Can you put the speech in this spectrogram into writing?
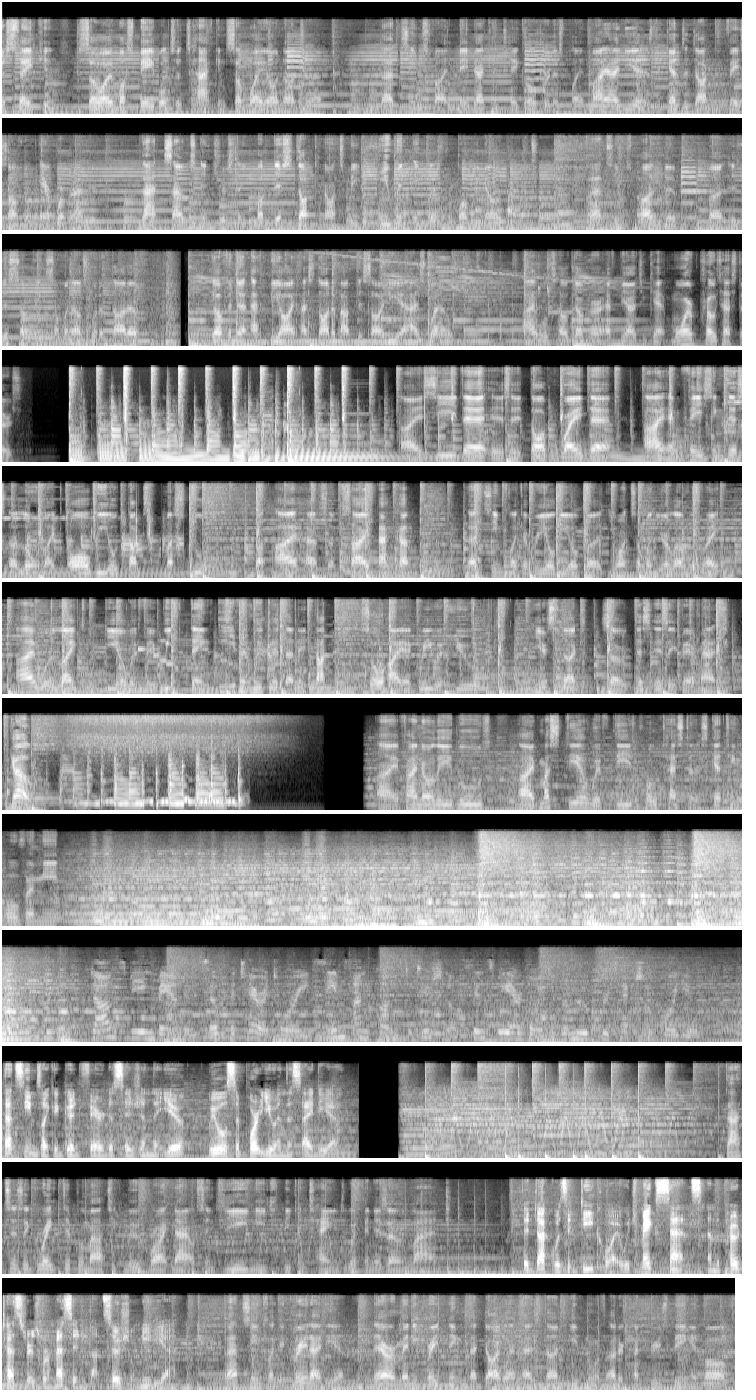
mistaken, so I must be able to attack in some way or another. That seems fine. Maybe I can take over this plan. My idea is to get the duck to face off with Airport Rabbit. That sounds interesting, but this duck cannot speak human English from what we know about. That seems positive, but is this something someone else would have thought of? Governor FBI has thought about this idea as well. I will tell Governor FBI to get more protesters. I see there is a dog right there. I am facing this alone like all real ducks must do. But I have some side backup. That seems like a real deal, but you want someone your level, right? I would like to deal with a weak thing even weaker than a duck, so I agree with you. Here's the duck, so this is a fair match. Go! I finally lose. I must deal with these protesters getting over me. Dogs being banned in SOPA territory seems unconstitutional since we are going to remove protection for you. That seems like a good, fair decision that you. We will support you in this idea. That is a great diplomatic move right now since Yi needs to be contained within his own land. The duck was a decoy, which makes sense, and the protesters were messaged on social media. That seems like a great idea. There are many great things that Dogland has done even with other countries being involved.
